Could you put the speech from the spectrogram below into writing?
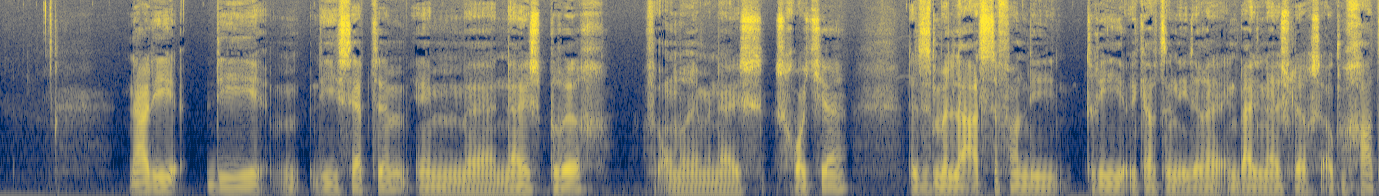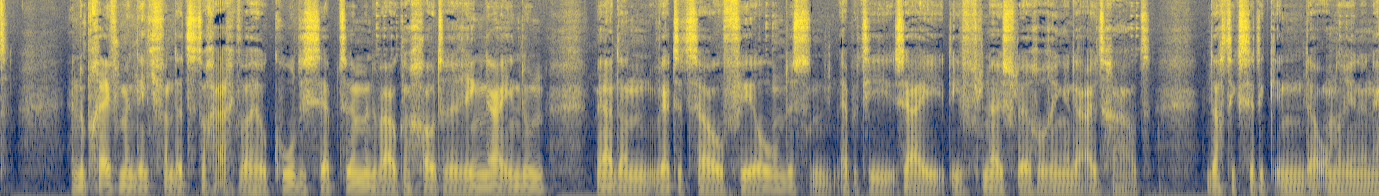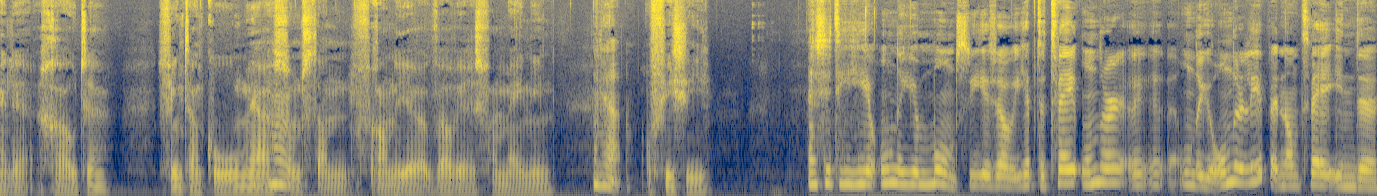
Nou, die, die, die septum in mijn neusbrug, of onder in mijn neus, schotje. Dat is mijn laatste van die drie. Ik heb in, iedere, in beide neusvleugels ook een gat. En op een gegeven moment denk je van, dat is toch eigenlijk wel heel cool, die septum. En dan wou ik een grotere ring daarin doen. Maar ja, dan werd het zo veel. Dus dan heb ik die, zij, die neusvleugelringen eruit gehaald. dacht ik, zet ik in, daar onderin een hele grote. Dat vind ik dan cool. Maar ja, Mhm. soms dan verander je ook wel weer eens van mening. Ja. Of visie. En zit die hier onder je mond? Die je, zo, je hebt er twee onder, eh, eh, onder je onderlip... en dan twee in de,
